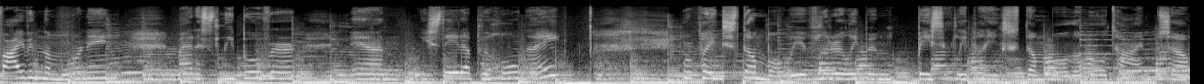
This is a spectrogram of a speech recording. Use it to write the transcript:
5 in the morning. I had a sleepover and we stayed up the whole night. We're playing Stumble. We've literally been basically playing Stumble the whole time. So,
